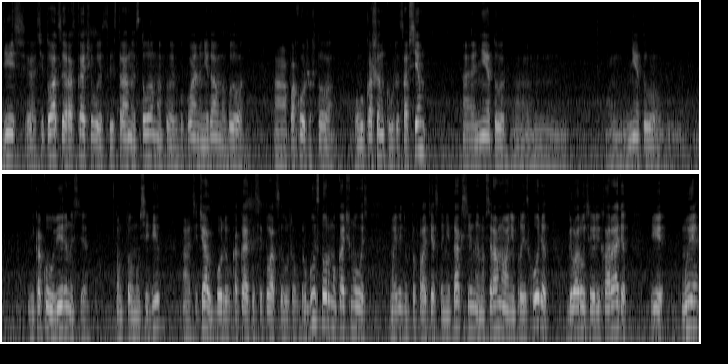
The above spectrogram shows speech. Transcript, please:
здесь э, ситуация раскачивается из стороны в сторону, то есть буквально недавно было а, похоже, что у Лукашенко уже совсем а, нету, нету никакой уверенности в том, что он усидит. А сейчас более какая-то ситуация уже в другую сторону качнулась. Мы видим, что протесты не так сильные, но все равно они происходят. Белоруссия лихорадит, и мы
